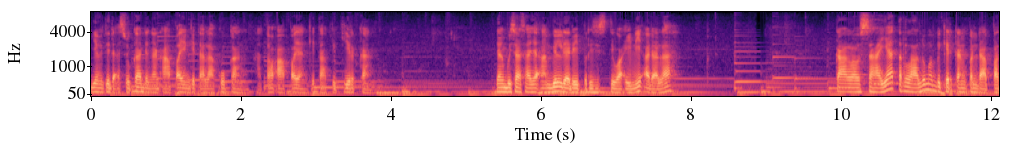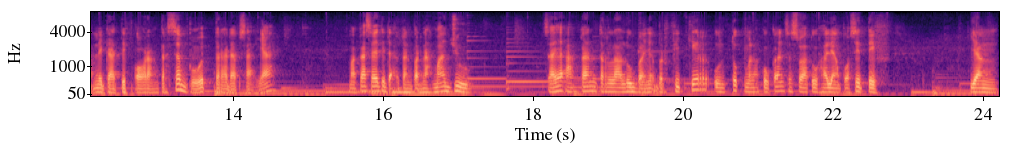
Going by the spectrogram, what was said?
yang tidak suka dengan apa yang kita lakukan atau apa yang kita pikirkan. Yang bisa saya ambil dari peristiwa ini adalah kalau saya terlalu memikirkan pendapat negatif orang tersebut terhadap saya, maka saya tidak akan pernah maju saya akan terlalu banyak berpikir untuk melakukan sesuatu hal yang positif yang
